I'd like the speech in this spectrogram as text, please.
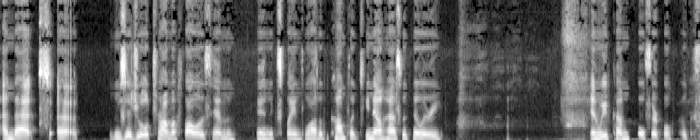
and that uh, residual trauma follows him and explains a lot of the conflict he now has with Hillary. And we've come full circle, folks.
